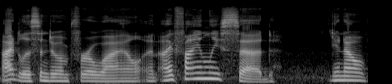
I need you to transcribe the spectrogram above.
I I'd listen to him for a while, and I finally said, you know,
